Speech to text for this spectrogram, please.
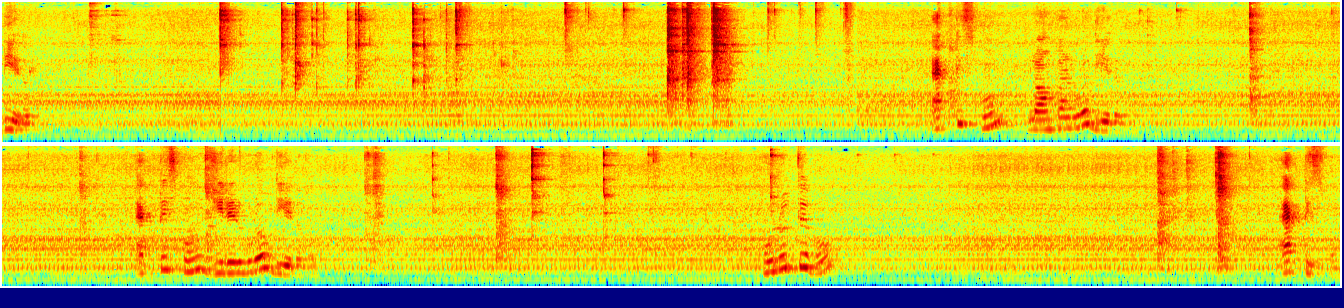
দিয়ে দেবো। এক স্পুন লঙ্কার গুঁড়ো দিয়ে দেবো। এক স্পুন জিরের গুঁড়োও দিয়ে দেবো। হলুদ দেবো এক টিস্পুন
